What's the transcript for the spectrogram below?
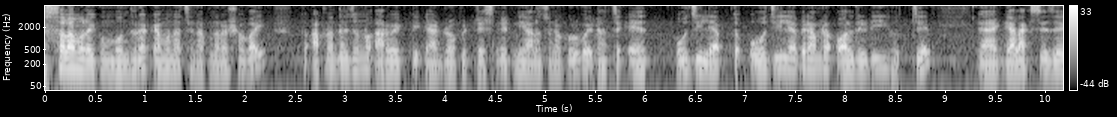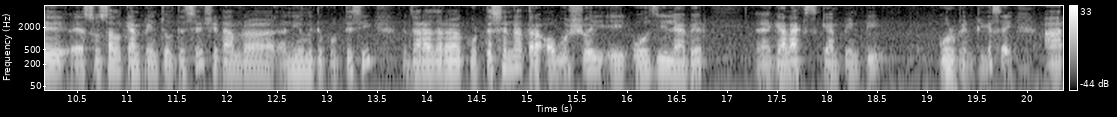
আসসালামু আলাইকুম বন্ধুরা, কেমন আছেন আপনারা সবাই? তো আপনাদের জন্য আরও একটি এয়ারড্রপের টেস্টনেট নিয়ে আলোচনা করব। এটা হচ্ছে ওজি ল্যাব তো ওজি ল্যাবের আমরা অলরেডি হচ্ছে গ্যালাক্সি যে সোশ্যাল ক্যাম্পেইন চলতেছে, সেটা আমরা নিয়মিত করতেছি। যারা যারা করতেছেন না, তারা অবশ্যই এই ওজি ল্যাবের গ্যালাক্স ক্যাম্পেইনটি করবেন, ঠিক আছে? আর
